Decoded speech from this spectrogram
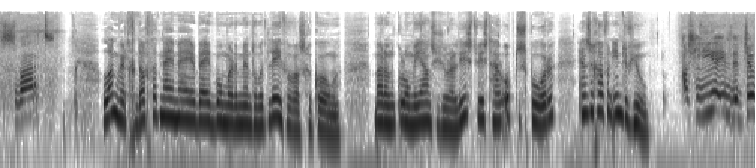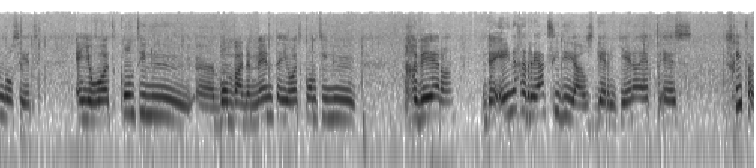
zwart. Lang werd gedacht dat Nijmeijer bij het bombardement om het leven was gekomen. Maar een Colombiaanse journalist wist haar op te sporen en ze gaf een interview. Als je hier in de jungle zit en je hoort continu uh, bombardementen, je hoort continu geweren. De enige reactie die je als guerrillera hebt is schieten.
